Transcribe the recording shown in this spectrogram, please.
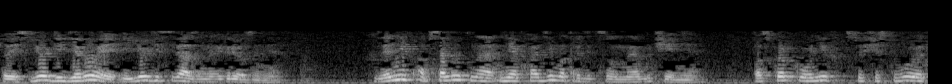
то есть йоги-герои и йоги, связанные грезами – для них абсолютно необходимо традиционное обучение, поскольку у них существует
